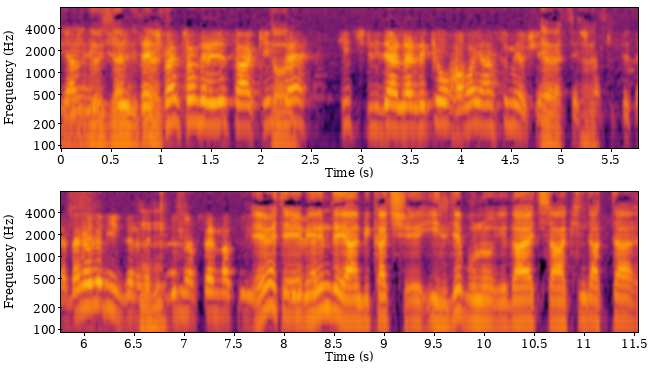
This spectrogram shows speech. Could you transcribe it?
Yani gözlemledim. Evet. seçmen son derece sakin Doğru. ve hiç liderlerdeki o hava yansımıyor şeye, Evet, seçmen evet. kitlesine. Ben öyle bir izlenim edindim. Bilmiyorum sen nasıl Evet e, benim de yani birkaç e, ilde bunu gayet sakindi hatta e,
